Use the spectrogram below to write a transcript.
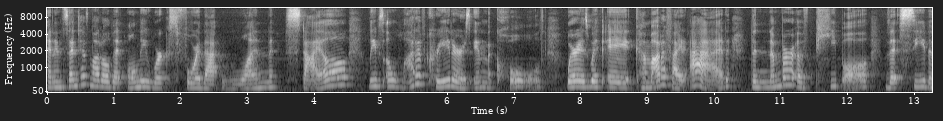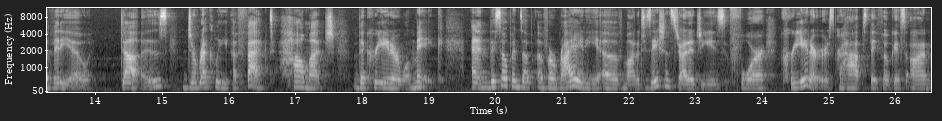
an incentive model that only works for that one style leaves a lot of creators in the cold. Whereas with a commodified ad, the number of people that see the video does directly affect how much the creator will make. And this opens up a variety of monetization strategies for creators. Perhaps they focus on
